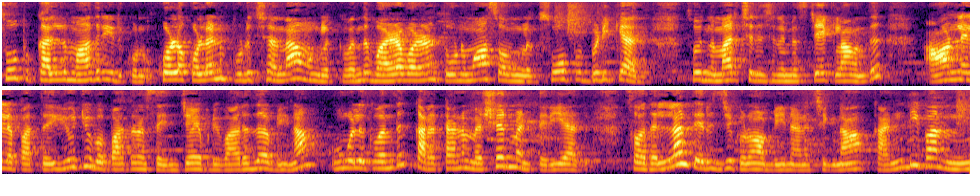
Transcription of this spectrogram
சோப்பு கல் மாதிரி இருக்கணும். கொல கொலன்னு பிடிச்சா அவங்களுக்கு வந்து வழவழன்னு தோணுமா? ஸோ அவங்களுக்கு சோப்பு பிடிக்காது. ஸோ இந்த மாதிரி சின்ன சின்ன மிஸ்டேக்லாம் வந்து ஆன்லைனில் பார்த்து யூடியூப்பை பார்த்து நான் செஞ்சேன். இப்படி வருது அப்படின்னா உங்களுக்கு வந்து கரெக்டான மெஷர்மெண்ட் தெரியாது. ஸோ அதெல்லாம் தெரிஞ்சுக்கணும் அப்படின்னு நினச்சிங்கன்னா கண்டிப்பாக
